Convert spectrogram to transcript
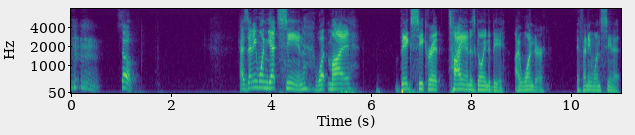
so, has anyone yet seen what my big secret tie in is going to be? I wonder if anyone's seen it.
